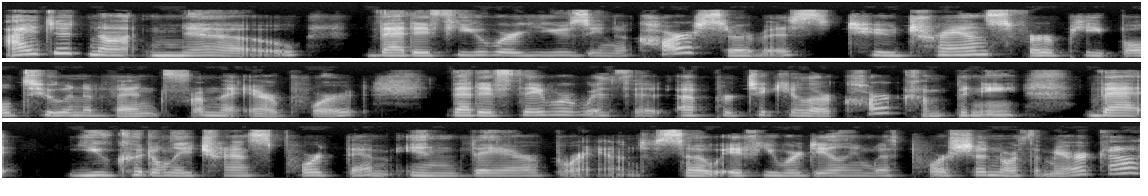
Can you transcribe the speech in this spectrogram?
I did not know that if you were using a car service to transfer people to an event from the airport, that if they were with a, a particular car company, that you could only transport them in their brand. So if you were dealing with Porsche North America,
